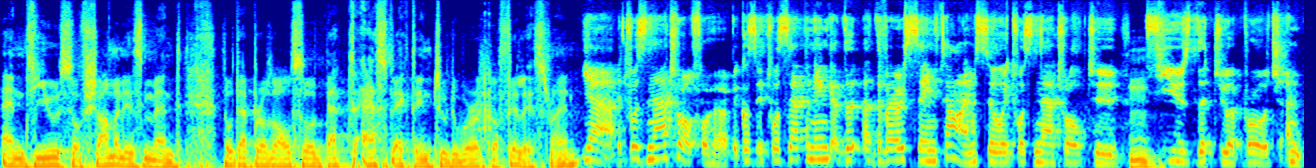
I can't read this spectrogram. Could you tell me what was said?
and use of shamanism, and though that brought also that aspect into the work of Phyllis, right? Yeah, it was natural for her because it was happening at the at the very same time, so it was natural to mm. fuse the two approach and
